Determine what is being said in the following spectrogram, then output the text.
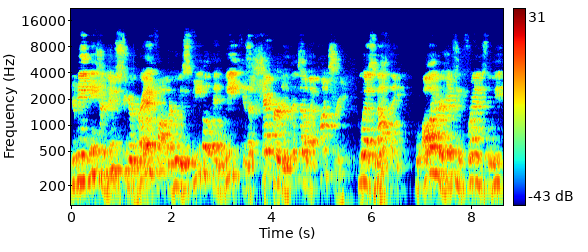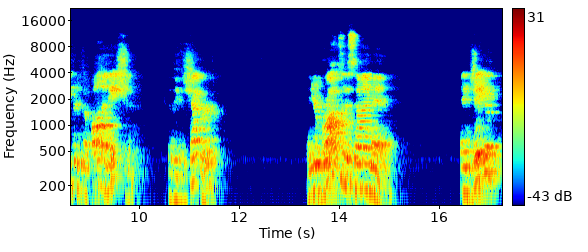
you're being introduced to your grandfather who is feeble and weak, is a shepherd and lives out of the country, who has nothing, who all your Egyptian friends believe is an abomination because he's a shepherd. And you're brought to this dying man. And Jacob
